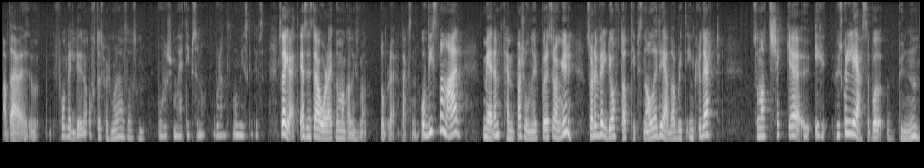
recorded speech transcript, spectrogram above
ja, det er, får veldig ofte spørsmål altså, sånn Hvor må jeg tipse nå? Hvordan, hvor mye skal jeg tipse? Så det er greit. Jeg syns det er ålreit når man kan liksom doble taxen. Og hvis man er mer enn fem personer på restauranter, så er det veldig ofte at tipsene allerede har blitt inkludert. Sånn at sjekke Husk å lese på bunnen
